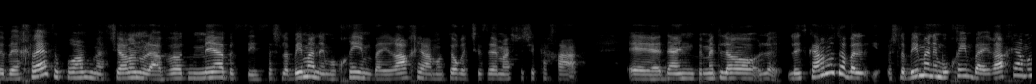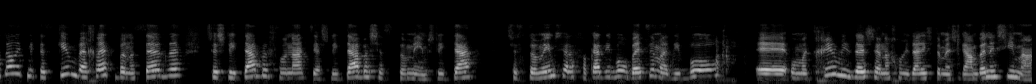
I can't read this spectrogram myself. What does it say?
ובהחלט הפרומפט מאפשר לנו לעבוד מהבסיס, השלבים הנמוכים בהיררכיה המוטורית, שזה משהו שככה אה, עדיין באמת לא, לא, לא הזכרנו אותו, אבל השלבים הנמוכים בהיררכיה המוטורית מתעסקים בהחלט בנושא הזה של שליטה בפונציה, שליטה בשסתומים, שליטה שסתומים של הפקת דיבור, בעצם הדיבור אה, הוא מתחיל מזה שאנחנו נדע להשתמש גם בנשימה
